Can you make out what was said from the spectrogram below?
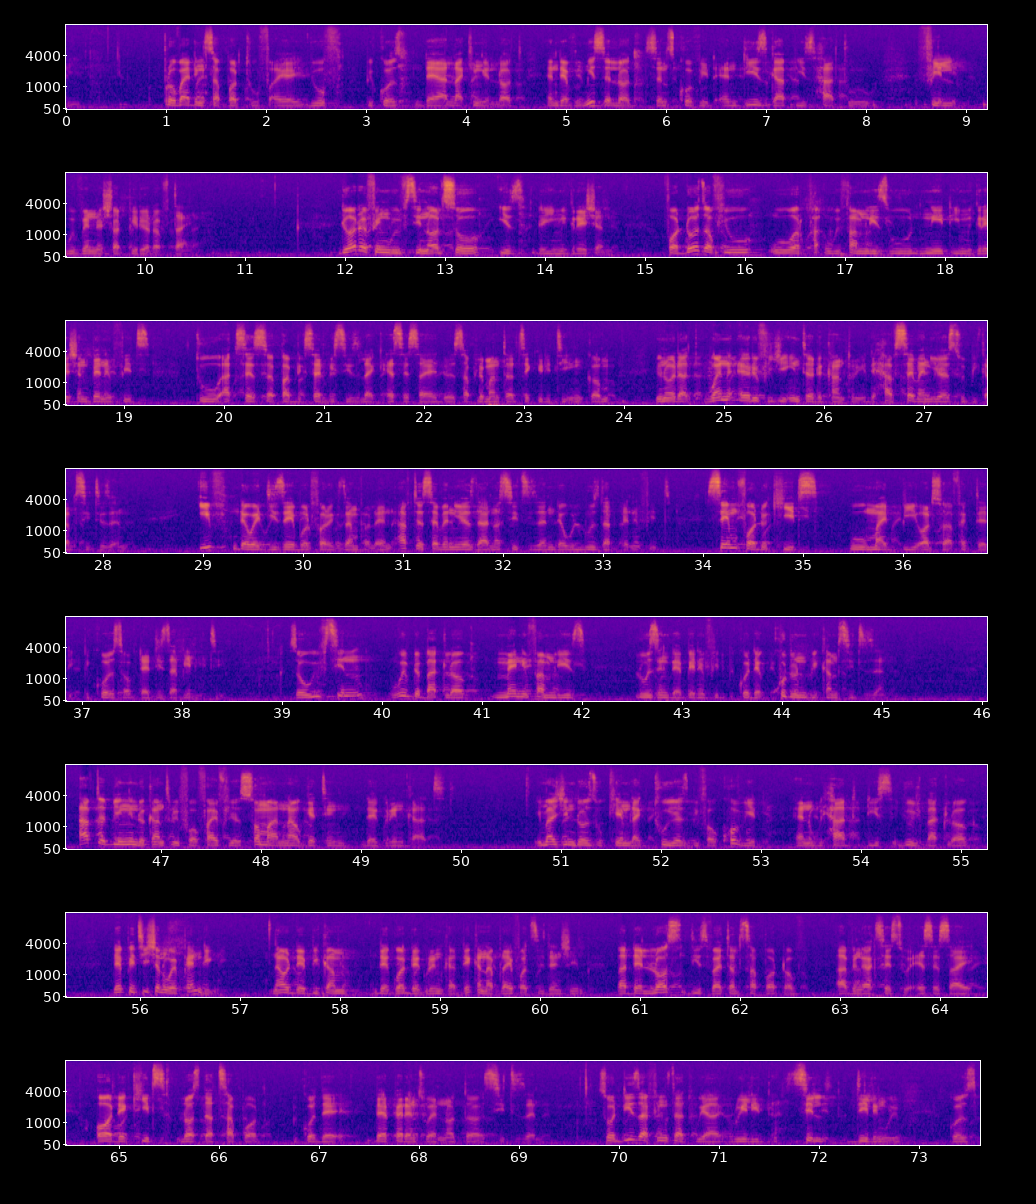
providing support to uh, youth because they are lacking a lot and they've missed a lot since COVID. And this gap is hard to fill within a short period of time. The other thing we've seen also is the immigration. For those of you who work with families who need immigration benefits, to access uh, public services like SSI, the Supplemental Security Income, you know that when a refugee enters the country, they have seven years to become citizen. If they were disabled, for example, and after seven years they are not citizen, they will lose that benefit. Same for the kids who might be also affected because of their disability. So we've seen with the backlog, many families losing their benefit because they couldn't become citizen. After being in the country for five years, some are now getting their green cards. Imagine those who came like two years before COVID and we had this huge backlog. Their petitions were pending. Now they become, they got their green card, they can apply for citizenship, but they lost this vital support of having access to SSI, or the kids lost that support because they, their parents were not uh, citizens. So these are things that we are really still dealing with because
